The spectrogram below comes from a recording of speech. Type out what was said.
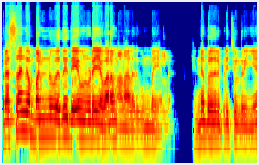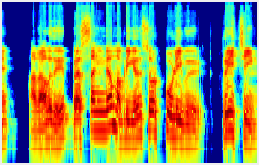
பிரசங்கம் பண்ணுவது தேவனுடைய வரம் ஆனால் அது உண்மை அல்ல. என்ன பிரதர் இப்படி சொல்றீங்க? அதாவது பிரசங்கம் அப்படிங்கிறது சொற்பொழிவு ப்ரீச்சிங்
